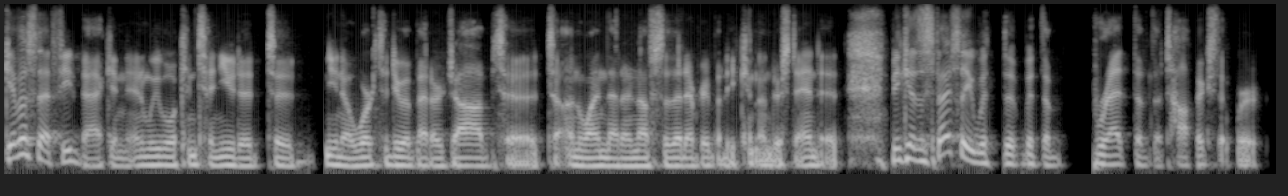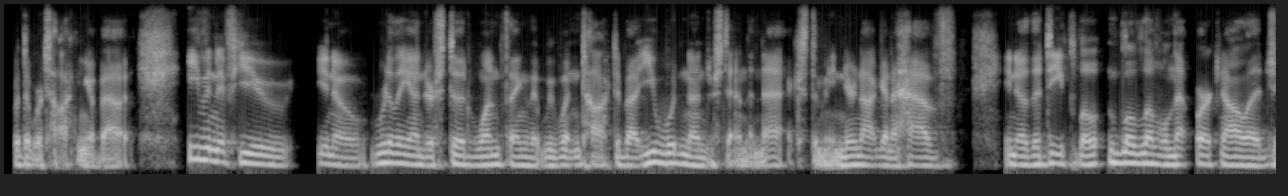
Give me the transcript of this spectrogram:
give us that feedback and, and we will continue to to you know work to do a better job to to unwind that enough so that everybody can understand it. Because especially with the with the breadth of the topics that we're that we're talking about even if you you know really understood one thing that we wouldn't talked about you wouldn't understand the next. I mean you're not going to have you know the deep low, low level network knowledge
